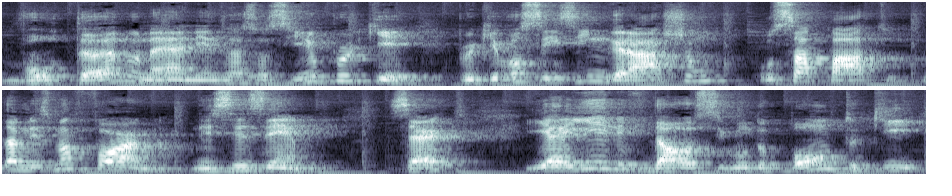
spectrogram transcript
Voltando, né, a linha do raciocínio, por quê? Porque vocês engraxam o sapato da mesma forma, nesse exemplo, certo? E aí ele dá o segundo ponto que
